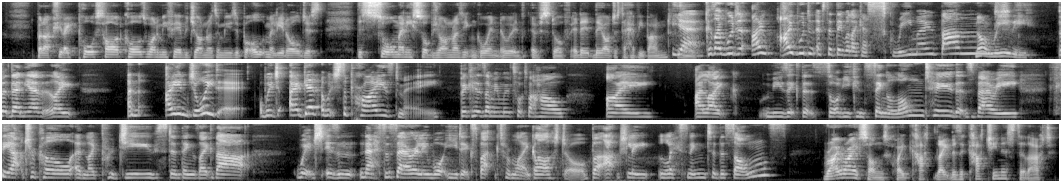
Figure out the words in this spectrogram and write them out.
But actually, like post-hardcore is one of my favorite genres of music. But ultimately, it all just there's so many sub-genres you can go into it, of stuff. It, they are just a heavy band. Yeah, because I would I I wouldn't have said they were like a screamo band. not really. but then yeah, like, and I enjoyed it, which again, which surprised me because I mean we've talked about how I I like music that's sort of you can sing along to, that's very theatrical and like produced and things like that, which isn't necessarily what you'd expect from like Glassjaw, but actually listening to the songs, Ry Ry songs quite cat like there's a catchiness to that.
